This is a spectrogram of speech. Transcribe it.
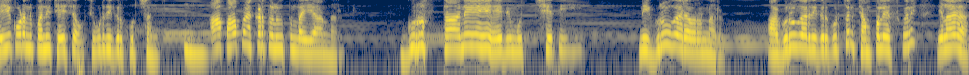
చేయకూడని పని చేసావు శివుడి దగ్గర కూర్చొని. ఆ పాపం ఎక్కడ తొలుగుతుందయ్యా అన్నారు. గురుస్థానే విముచ్యతి. నీ గురువు గారు ఎవరున్నారు? ఆ గురువు గారి దగ్గర కూర్చొని చంపలేసుకొని ఇలాగా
